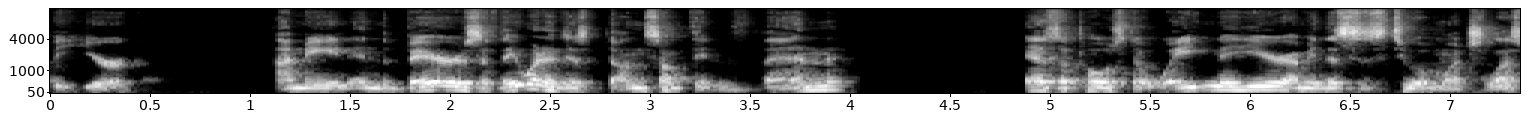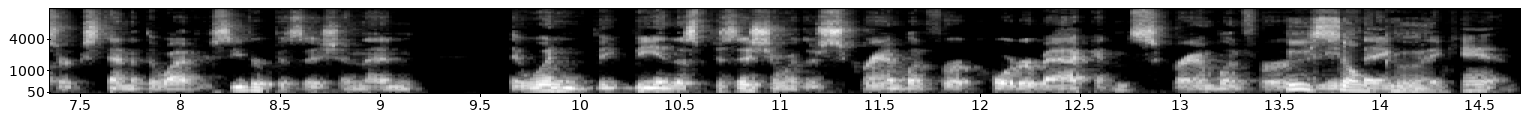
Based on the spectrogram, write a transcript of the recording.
a year ago. I mean, in the Bears, if they would have just done something then, as opposed to waiting a year, I mean, this is to a much lesser extent at the wide receiver position, then they wouldn't be in this position where they're scrambling for a quarterback and scrambling for he's anything so they can.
